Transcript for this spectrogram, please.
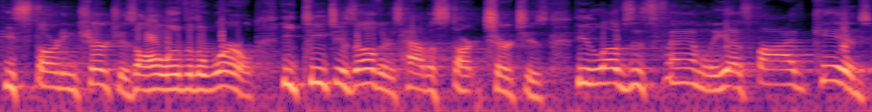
He's starting churches all over the world. He teaches others how to start churches. He loves his family. He has five kids.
